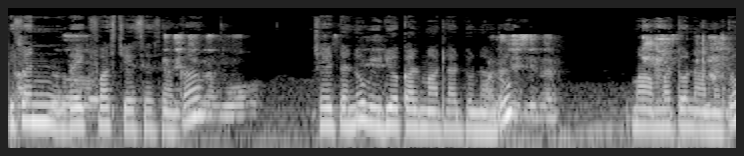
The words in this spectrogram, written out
టిఫిన్ బ్రేక్ఫాస్ట్ చేసేసాక చైతన్ను వీడియో కాల్ మాట్లాడుతున్నాడు. మా అమ్మతో నాన్నతో.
